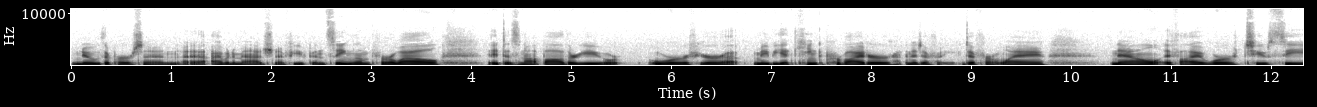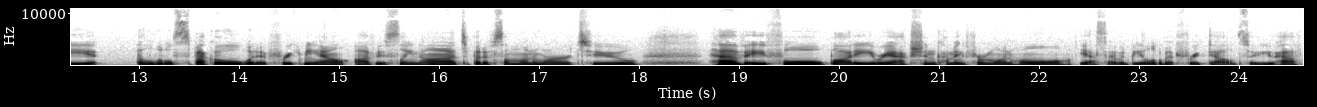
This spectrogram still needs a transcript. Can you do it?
know the person. I would imagine if you've been seeing them for a while, it does not bother you or or if you're a, maybe a kink provider in a different different way now, if I were to see a little speckle, would it freak me out? Obviously not. But if someone were to have a full body reaction coming from one hole, yes, I would be a little bit freaked out. So you have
